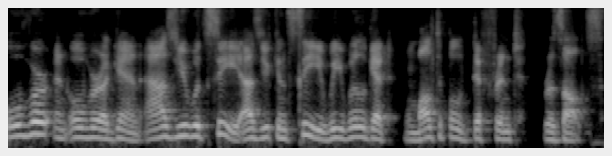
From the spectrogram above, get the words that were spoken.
over and over again, as you would see, as you can see, we will get multiple different results.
